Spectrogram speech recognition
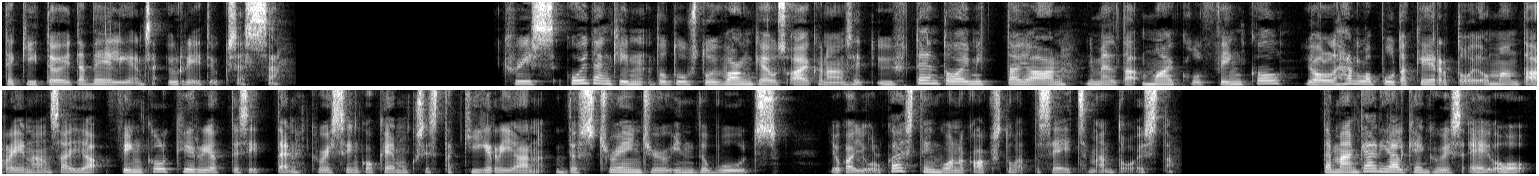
teki töitä veljensä yrityksessä. Chris kuitenkin tutustui vankeusaikanaan sit yhteen toimittajaan nimeltä Michael Finkel, jolle hän lopulta kertoi oman tarinansa, ja Finkel kirjoitti sitten Chrisin kokemuksista kirjan The Stranger in the Woods, joka julkaistiin vuonna 2017. Tämänkään jälkeen Chris ei ole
